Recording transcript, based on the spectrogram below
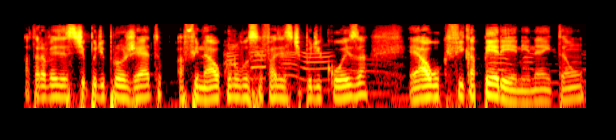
através desse tipo de projeto. Afinal, quando você faz esse tipo de coisa, é algo que fica perene, né? Então,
